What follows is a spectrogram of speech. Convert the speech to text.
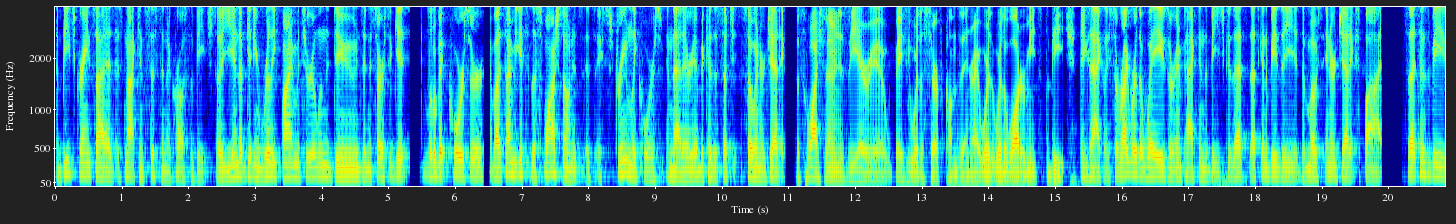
the beach grain size is not consistent across the beach. So you end up getting really fine material in the dunes and it starts to get a little bit coarser. And by the time you get to the swash zone, it's, it's extremely coarse in that area because it's such so energetic. The swash zone is the area basically where the surf comes in, right? Where, where the water meets the beach. Exactly. So right where the waves are impacting the beach because that's, that's going to be the, the most energetic spot so that tends to be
